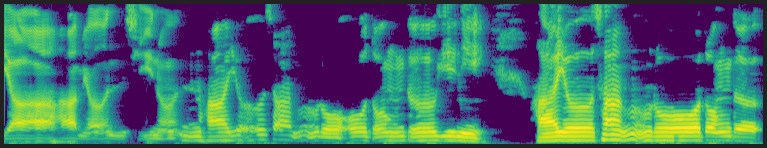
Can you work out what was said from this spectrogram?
하영무이야하면 신은 하여 상으로 동덕이니 하여 상으로 동덕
